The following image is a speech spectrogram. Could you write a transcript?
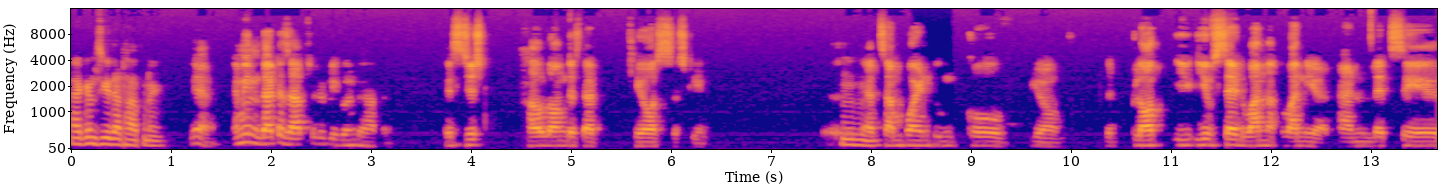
I can see that happening. Yeah. I mean that is absolutely going to happen. It's just how long does that chaos sustain? Uh, mm-hmm. At some point to go, you know, the clock you, you've said one one year and let's say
